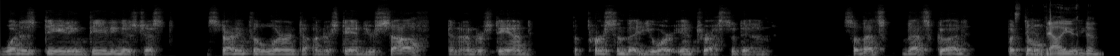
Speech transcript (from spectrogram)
what is dating? Dating is just starting to learn to understand yourself and understand the person that you are interested in. So that's that's good. But don't value the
